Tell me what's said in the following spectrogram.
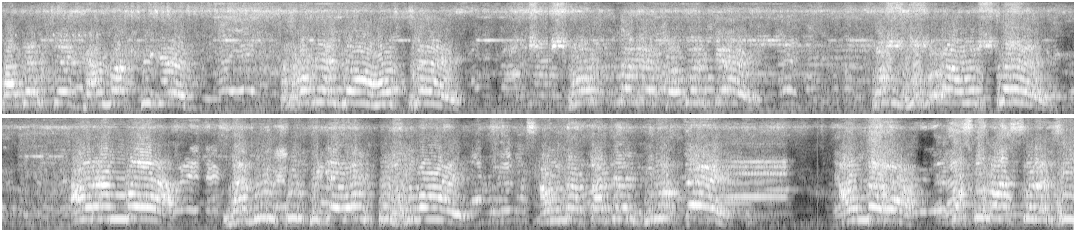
তাদেরকে গাজার থেকে সরে যাওয়া হচ্ছে। তাদেরকে ধ্বংস করা হচ্ছে। আর আমরা নাগরিকপুর থেকে অল্প সময় আমরা তাদের বিরুদ্ধে আমরা বসবাস করেছি।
